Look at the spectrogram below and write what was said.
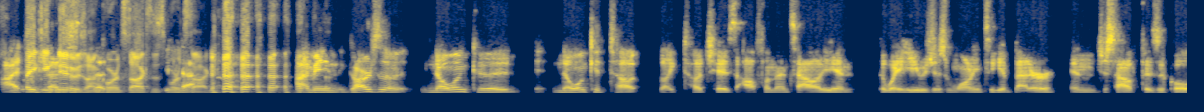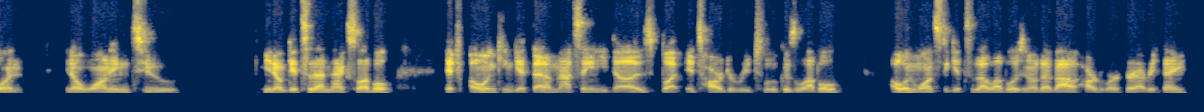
I breaking news on Corn stalks and Sports yeah. Talk. I mean, Garza. No one could. No one could touch like touch his alpha mentality and the way he was just wanting to get better and just how physical and you know wanting to you know get to that next level if Owen can get that, I'm not saying he does, but it's hard to reach Luka's level. Owen wants to get to that level, there's no doubt about hard worker, everything.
